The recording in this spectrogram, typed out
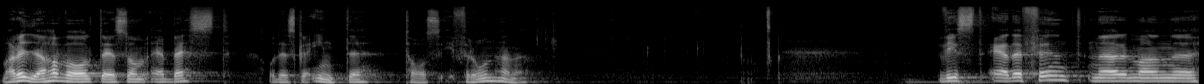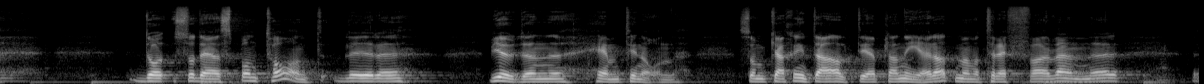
Maria har valt det som är bäst och det ska inte tas ifrån henne. Visst är det fint när man eh, då, sådär spontant blir eh, bjuden hem till någon som kanske inte alltid är planerat, men man träffar vänner eh,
